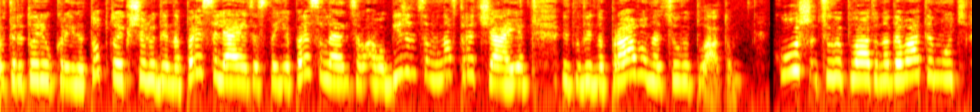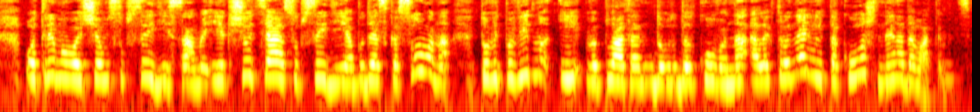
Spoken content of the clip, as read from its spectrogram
в території України. Тобто, якщо людина переселяється, стає переселенцем або біженцем, вона втрачає відповідно право на цю виплату. Також цю виплату надаватимуть отримувачам субсидій саме. І якщо ця субсидія буде скасована, то відповідно і виплата додаткова на електроенергію також не надаватиметься.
